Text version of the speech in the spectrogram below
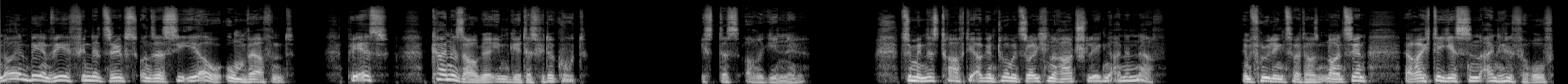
neuen BMW findet selbst unser CEO umwerfend. PS, keine Sorge, ihm geht es wieder gut. Ist das originell? Zumindest traf die Agentur mit solchen Ratschlägen einen Nerv. Im Frühling 2019 erreichte Jessen ein Hilferuf.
